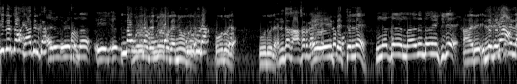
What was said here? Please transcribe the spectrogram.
ജിതെടുത്തോ. ഞാതിരിക്കാം. എന്നാ ഊതൂല, ഊതൂല ഊതൂല. ഊതൂല ഊതൂല. ഊതൂല. എന്താ സാസർക്കാർ ഏയ് തെറ്റല്ലേ? ഇന്നത്തെ വെച്ചിട്ട് ആര്? ഇല്ല ജയിച്ചിട്ടില്ല.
